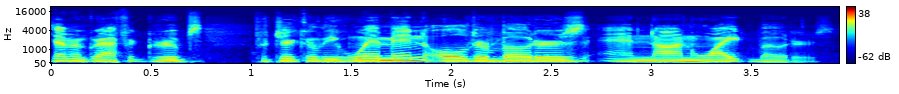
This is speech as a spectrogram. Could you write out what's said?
demographic groups, particularly women, older voters, and non white voters.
